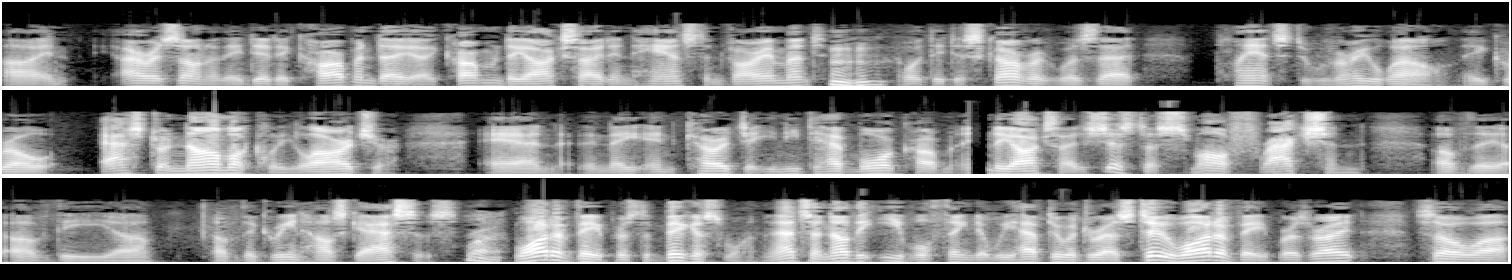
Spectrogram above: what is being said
uh, in Arizona. They did a carbon di- a carbon dioxide enhanced environment. Mm-hmm. What they discovered was that plants do very well. They grow astronomically larger, and and they encourage that you need to have more carbon dioxide. It's just a small fraction of the of the uh, of the greenhouse gases. Right. Water vapor is the biggest one. And that's another evil thing that we have to address too. Water vapors, right? So, uh,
